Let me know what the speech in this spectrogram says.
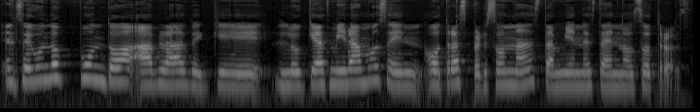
el segundo punto habla de que lo que admiramos en otras personas también está en nosotros.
